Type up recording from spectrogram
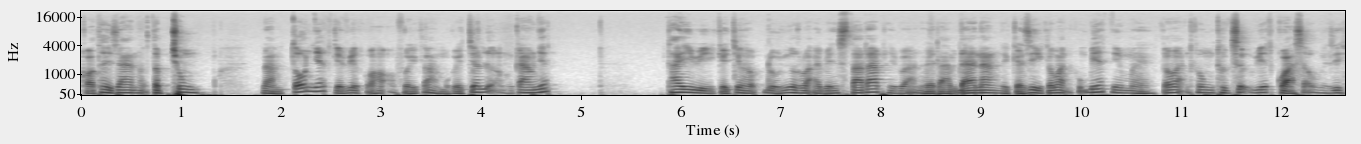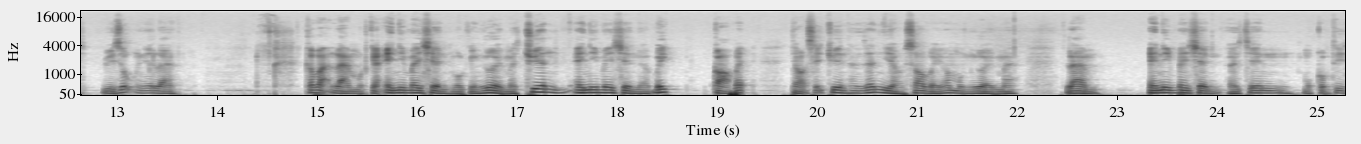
có thời gian họ tập trung làm tốt nhất cái việc của họ với cả một cái chất lượng cao nhất thay vì cái trường hợp đối ngược lại bên startup thì bạn phải làm đa năng. Thì cái gì các bạn cũng biết nhưng mà các bạn không thực sự biết quá sâu cái gì. Ví dụ như là các bạn làm một cái animation, một cái người mà chuyên animation ở big corp ấy, thì họ sẽ chuyên hơn rất nhiều so với một người mà làm animation ở trên một công ty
